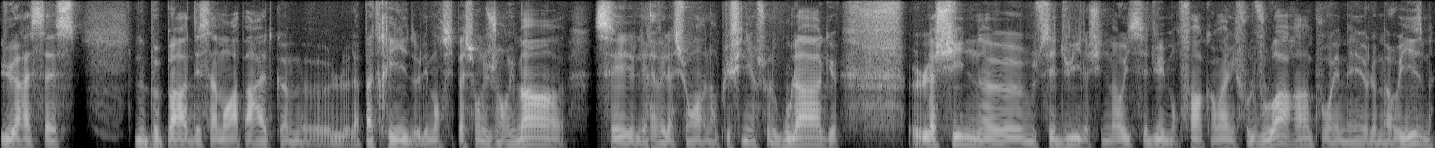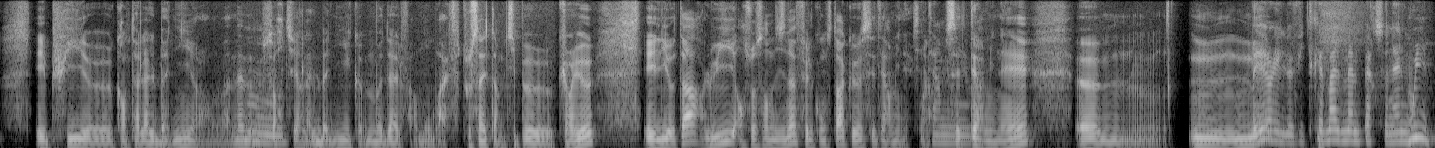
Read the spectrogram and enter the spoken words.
L'URSS ne peut pas décemment apparaître comme euh, la patrie de l'émancipation du genre humain. C'est les révélations à n'en plus finir sur le goulag. La Chine euh, séduit, la Chine maoïste séduit, mais enfin, quand même, il faut le vouloir hein, pour aimer le maoïsme. Et puis, euh, quant à l'Albanie, on va même mmh. sortir l'Albanie comme modèle. Enfin, bon, bref, tout ça est un petit peu curieux. Et Lyotard, lui, en 79, fait le constat que c'est terminé. C'est terminé. Mais... D'ailleurs, il le vit très mal, même personnellement. Oui,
